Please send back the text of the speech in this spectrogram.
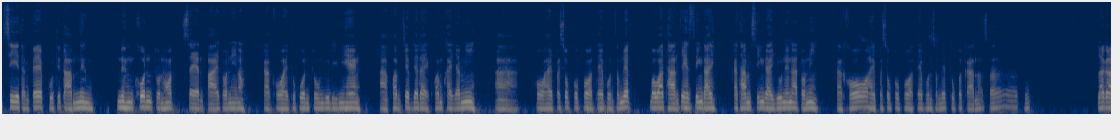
FC ตั้งแต่ผู้ติดตาม1 1คนจนฮอดแสนปลายตอนนี้เนาะก็ขอให้ทุกคนจงอยู่ดีมีแฮงอ่าความเจ็บอย่าได้ ความไข้อย่ามีอ่าขอให้ประสบพบพอแต่ผลสำเร็จบ่ว่าทานจะเฮ็ดสิ่งใดกระทำสิ่งใดอยู่ในหน้าตอนนี้ ก็ขอให้ประสบพบพอแต่ผลสำเร็จทุกประการเนาะสาธุแล้วก็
